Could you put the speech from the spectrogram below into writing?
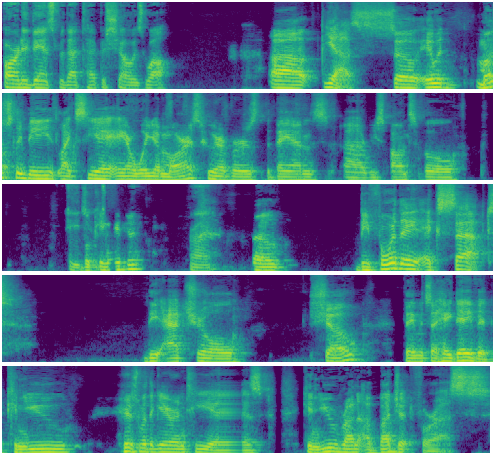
far in advance for that type of show as well? Uh, yes. So it would mostly be like CAA or William Morris, whoever is the band's uh, responsible Agent. booking agent. Right. So before they accept the actual show, they would say, "Hey, David, can you? Here's what the guarantee is. Can you run a budget for us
